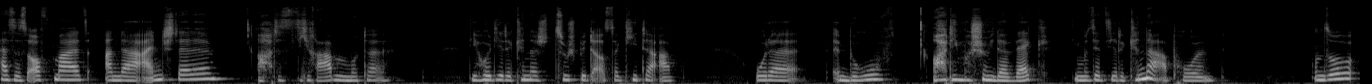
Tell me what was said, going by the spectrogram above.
heißt es oftmals an der einen Stelle, ach, das ist die Rabenmutter, die holt ihre Kinder zu spät aus der Kita ab. Oder im Beruf, oh, die muss schon wieder weg, die muss jetzt ihre Kinder abholen. Und so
